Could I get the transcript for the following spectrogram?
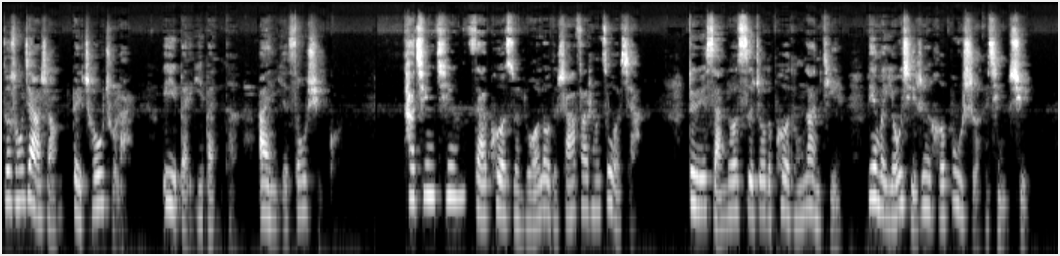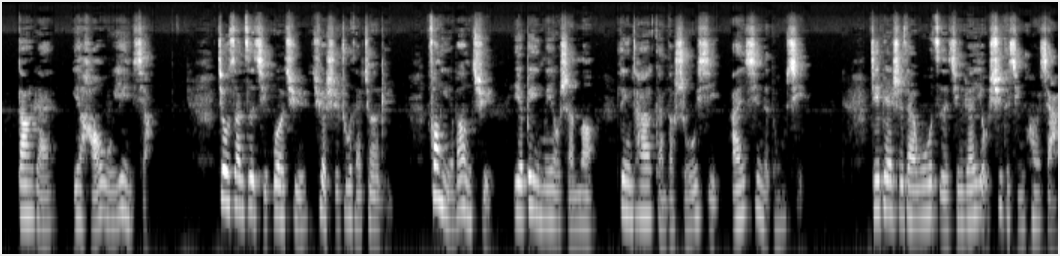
都从架上被抽出来，一本一本的暗夜搜寻过。他轻轻在破损裸露的沙发上坐下，对于散落四周的破铜烂铁，并未有起任何不舍的情绪，当然也毫无印象。就算自己过去确实住在这里，放眼望去，也并没有什么令他感到熟悉、安心的东西。即便是在屋子井然有序的情况下，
